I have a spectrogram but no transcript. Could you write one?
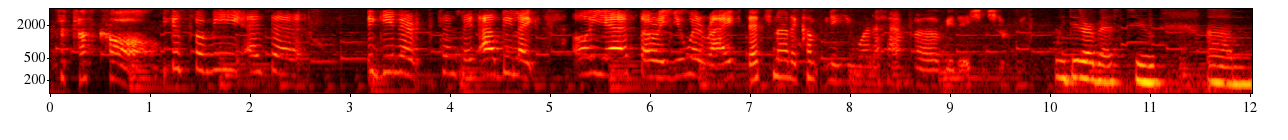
It's a tough call. Because for me, as a beginner translate, I'll be like, oh yeah, sorry, you were right. That's not a company you want to have a relationship with. We did our best to, um,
